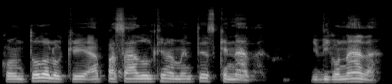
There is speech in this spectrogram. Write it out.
con todo lo que ha pasado últimamente es que nada. Y digo nada.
